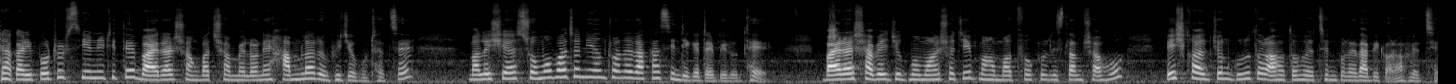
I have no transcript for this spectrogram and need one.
ঢাকা রিপোর্টার্স ইউনিটিতে বাইরার সংবাদ সম্মেলনে হামলার অভিযোগ উঠেছে মালয়েশিয়ার শ্রমবাজার নিয়ন্ত্রণে রাখা সিন্ডিকেটের বিরুদ্ধে। বাইরার সাবেক যুগ্ম মহাসচিব মোহাম্মদ ফখরুল ইসলাম সহ বেশ কয়েকজন গুরুতর আহত হয়েছেন বলে দাবি করা হয়েছে।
